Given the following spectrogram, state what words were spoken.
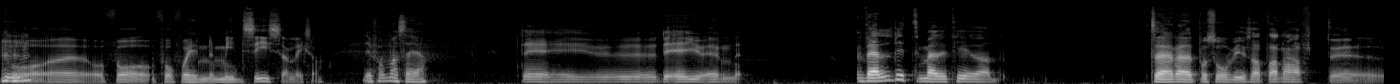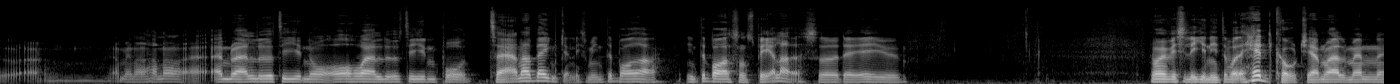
Mm. Och få, få, få in mid-season liksom. Det får man säga. Det är ju, det är ju en väldigt meriterad tränare på så vis att han har haft, eh, jag menar han har NHL-rutin och AHL-rutin på tränarbänken liksom, inte bara, inte bara som spelare. Så det är ju nu har han visserligen inte varit headcoach i NHL men eh,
